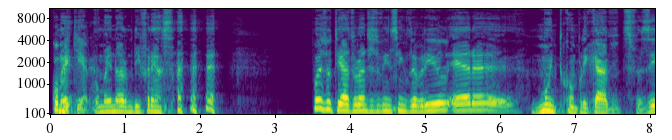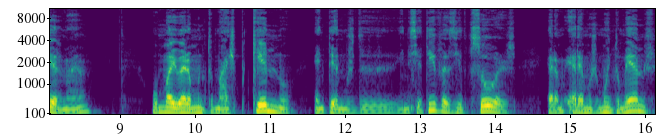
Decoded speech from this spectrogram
como uma, é que era? Uma enorme diferença. pois o teatro antes do 25 de Abril era muito complicado de se fazer, não é? O meio era muito mais pequeno, em termos de iniciativas e de pessoas, éramos muito menos,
